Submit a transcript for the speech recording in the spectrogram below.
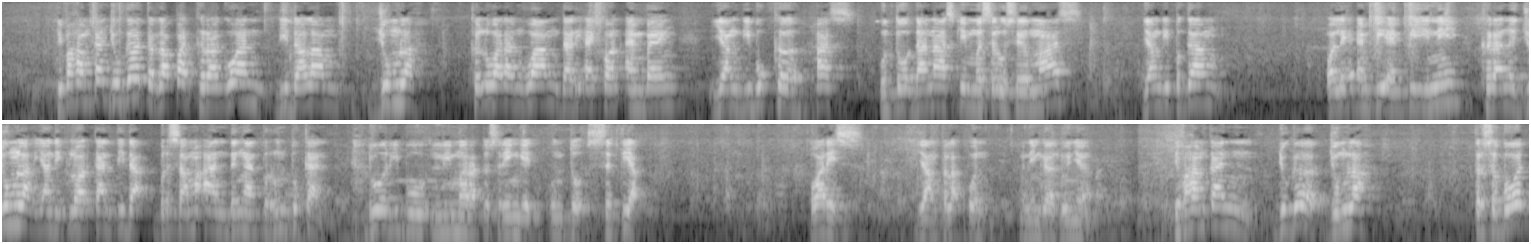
Difahamkan juga terdapat keraguan di dalam jumlah keluaran wang dari akaun M-Bank yang dibuka khas untuk dana skim mesra usia emas yang dipegang oleh MP-MP ini kerana jumlah yang dikeluarkan tidak bersamaan dengan peruntukan RM2,500 untuk setiap waris yang telah pun meninggal dunia. Difahamkan juga jumlah tersebut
